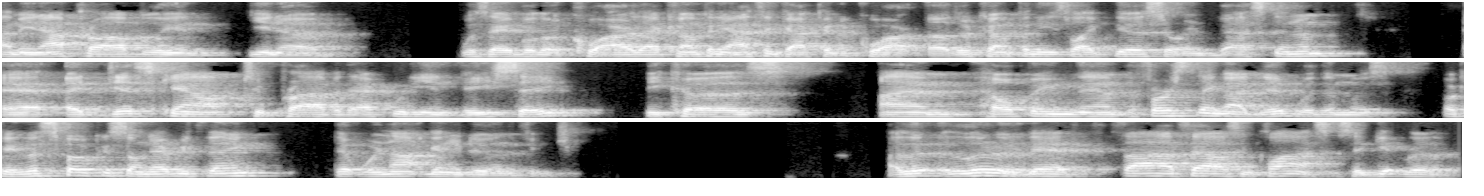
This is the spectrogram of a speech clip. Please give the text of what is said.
I mean, I probably, you know, was able to acquire that company. I think I can acquire other companies like this or invest in them at a discount to private equity and VC because I'm helping them. The first thing I did with them was, okay, let's focus on everything that we're not going to do in the future. I li- literally they had five thousand clients that said get rid of it.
